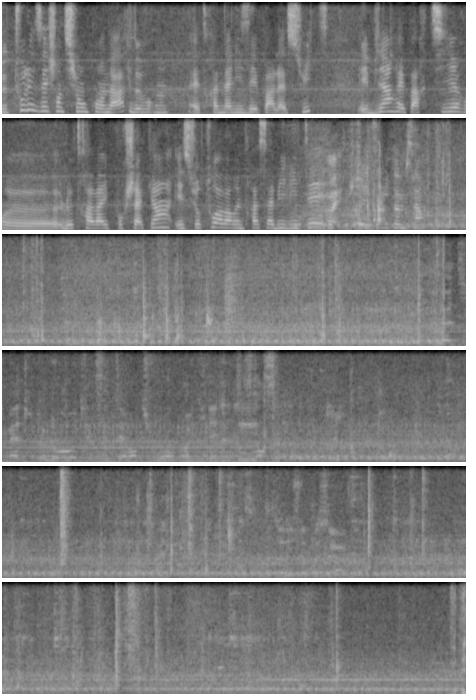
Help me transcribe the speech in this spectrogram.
de tous les échantillons qu'on a qui devront être analysés par la suite et bien répartir euh, le travail pour chacun et surtout avoir une traçabilité. Ouais, je te les ai mis comme ça. à 10 mètres de l'autre, etc. Tu vois, avoir une idée de distance. For the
